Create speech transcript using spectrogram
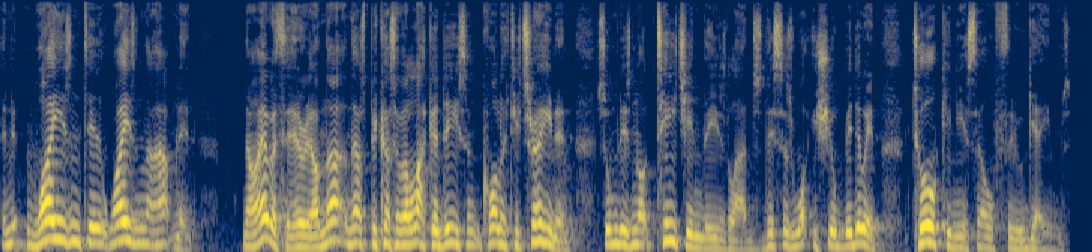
And why isn't it, why isn't that happening? Now I have a theory on that, and that's because of a lack of decent quality training. Somebody's not teaching these lads, this is what you should be doing, talking yourself through games.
